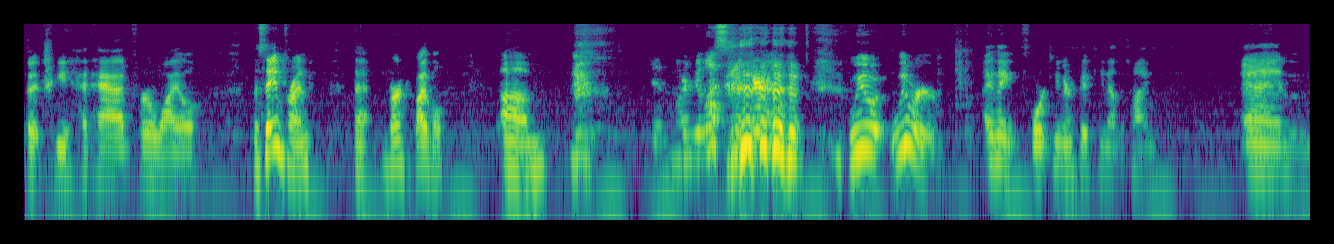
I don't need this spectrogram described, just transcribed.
that she had had for a while. The same friend that burnt a Bible. Um, Didn't learn your lesson apparently. we were we were I think 14 or 15 at the time. And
